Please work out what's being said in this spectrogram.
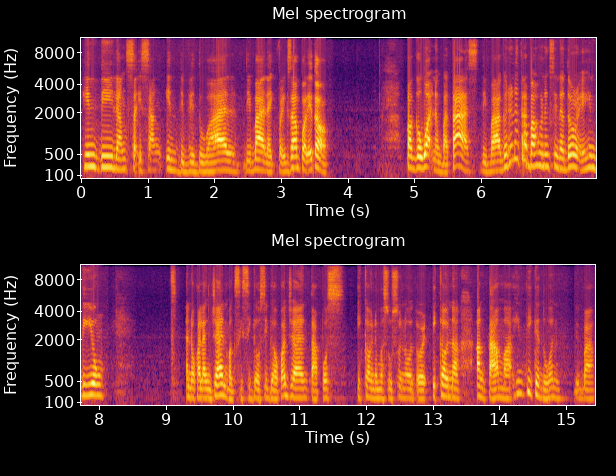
Hindi lang sa isang individual. 'di ba? Like for example ito paggawa ng batas, 'di ba? Ganun ang trabaho ng senador eh, hindi yung ano ka lang diyan, magsisigaw-sigaw ka diyan tapos ikaw na masusunod or ikaw na ang tama, hindi ganoon, 'di ba?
